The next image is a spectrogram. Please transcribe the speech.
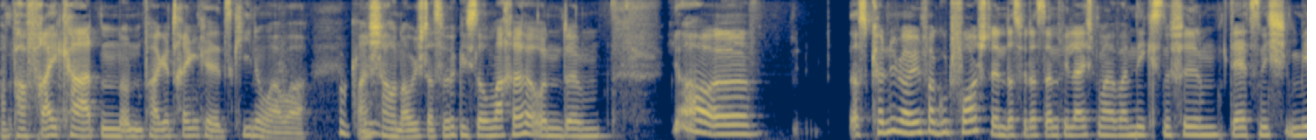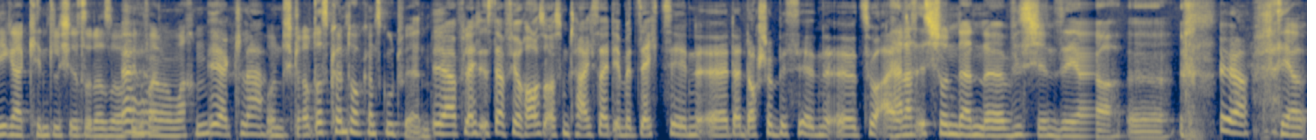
ein paar Freikarten und ein paar Getränke ins Kino, aber okay. mal schauen, ob ich das wirklich so mache. Und ähm, ja, äh, das könnte ich mir auf jeden Fall gut vorstellen, dass wir das dann vielleicht mal beim nächsten Film, der jetzt nicht mega kindlich ist oder so, auf jeden äh, Fall mal machen. Ja, klar. Und ich glaube, das könnte auch ganz gut werden. Ja, vielleicht ist dafür raus aus dem Teich, seid ihr mit 16 äh, dann doch schon ein bisschen äh, zu alt. Ja, das ist schon dann ein äh, bisschen sehr, äh, ja. sehr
